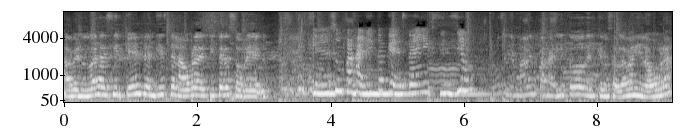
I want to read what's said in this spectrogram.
A ver, ¿nos vas a decir qué entendiste en la obra de títeres sobre el... Que es un pajarito que está en extinción. ¿Cómo se llamaba el pajarito del que nos hablaban en la obra?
